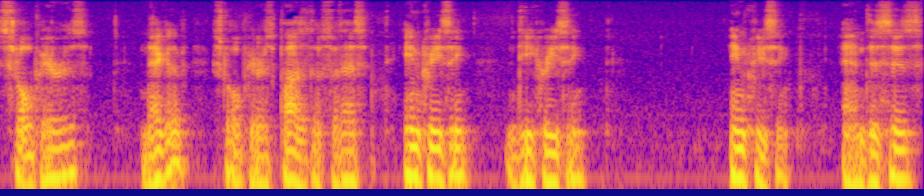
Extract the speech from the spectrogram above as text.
slope here is negative, slope here is positive. So that's increasing, decreasing, increasing. And this is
